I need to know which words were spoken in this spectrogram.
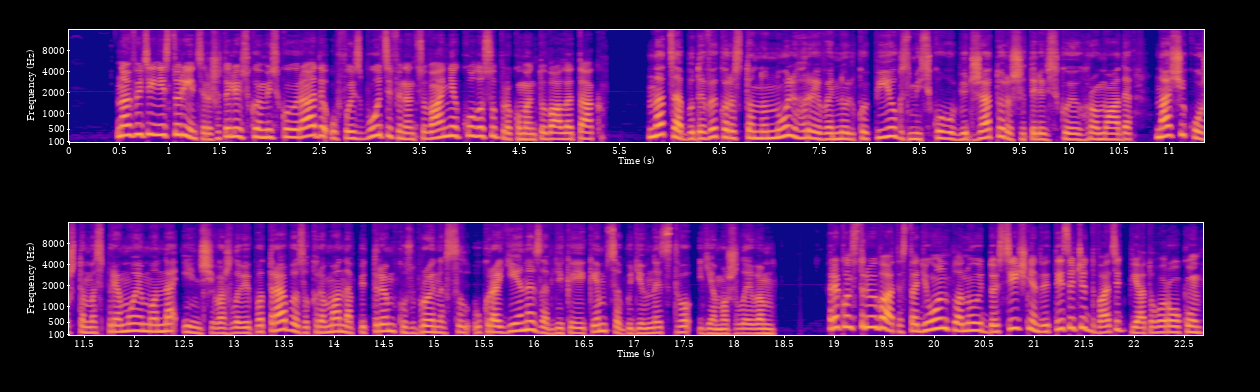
На офіційній сторінці Решетилівської міської ради у Фейсбуці фінансування колосу прокоментували так. На це буде використано 0 гривень 0 копійок з міського бюджету Решетилівської громади. Наші кошти ми спрямуємо на інші важливі потреби, зокрема на підтримку збройних сил України, завдяки яким це будівництво є можливим. Реконструювати стадіон планують до січня 2025 року.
